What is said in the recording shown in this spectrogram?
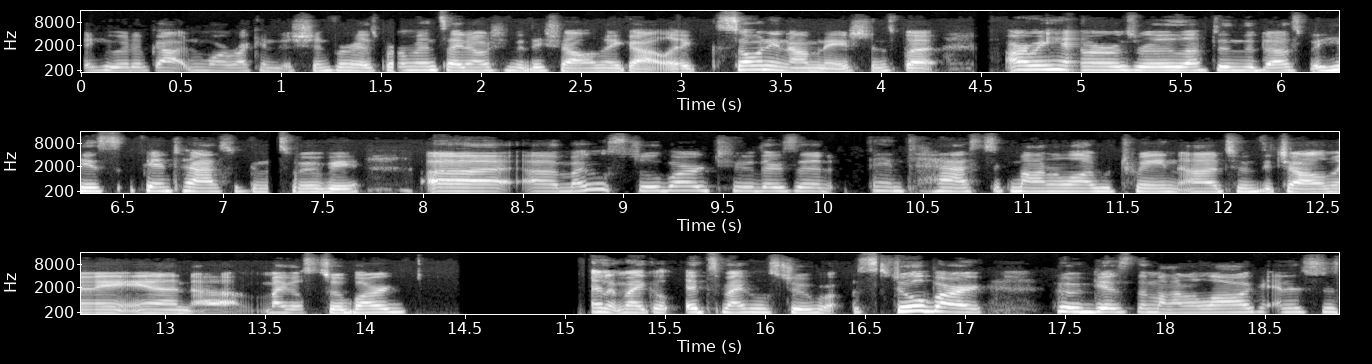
he would have gotten more recognition for his performance. I know Timothée Chalamet got like so many nominations, but Armie Hammer was really left in the dust, but he's fantastic in this movie. Uh, uh, Michael Stuhlbarg too. There's a fantastic monologue between uh, Timothée Chalamet and uh, Michael Stuhlbarg, and it Michael it's Michael Stuhlbarg, Stuhlbarg who gives the monologue, and it's just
